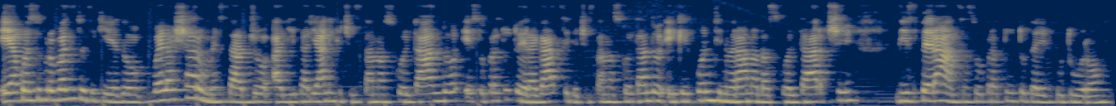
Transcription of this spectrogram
E a questo proposito ti chiedo, vuoi lasciare un messaggio agli italiani che ci stanno ascoltando e soprattutto ai ragazzi che ci stanno ascoltando e che continueranno ad ascoltarci di speranza soprattutto per il futuro?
